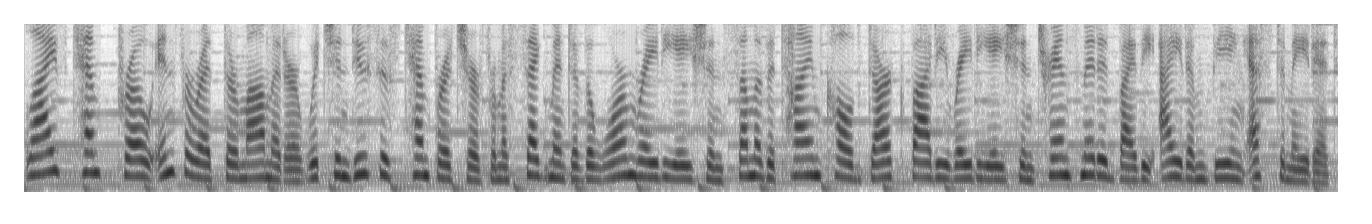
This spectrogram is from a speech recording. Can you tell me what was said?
Live Temp Pro infrared thermometer which induces temperature from a segment of the warm radiation some of the time called dark body radiation transmitted by the item being estimated,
